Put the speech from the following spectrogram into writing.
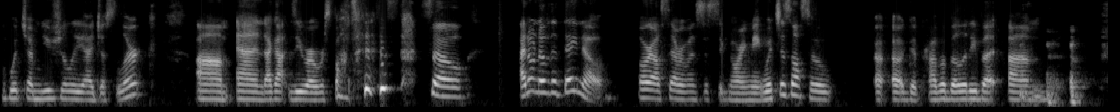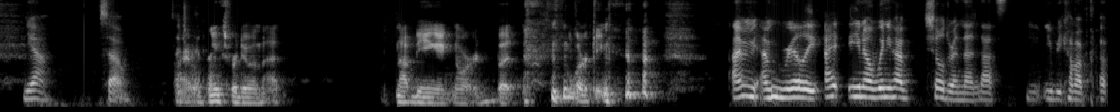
which I'm usually, I just lurk, um, and I got zero responses. so I don't know that they know, or else everyone's just ignoring me, which is also a, a good probability, but um, yeah, so. All right. Well, thanks for doing that. Not being ignored, but lurking. I'm I'm really I you know when you have children then that's you become a, a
